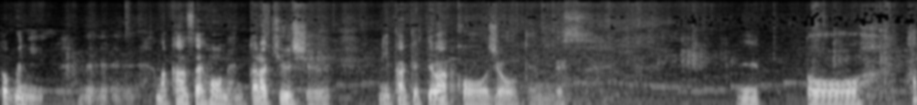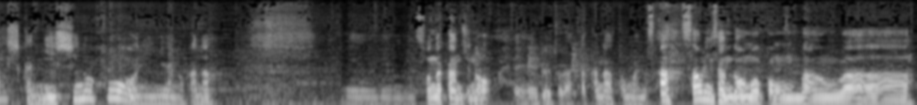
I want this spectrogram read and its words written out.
特に、えーまあ、関西方面から九州にかけては好条件です。えーと、確か西の方に見えるのかな。えーそんな感じの、えールートだったかなと思います。あ、サオリンさんどうもこんばんは。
